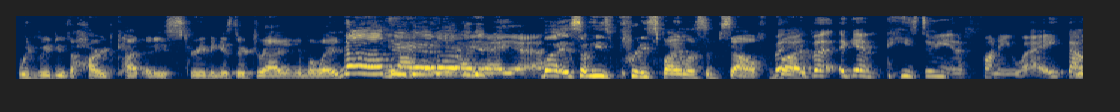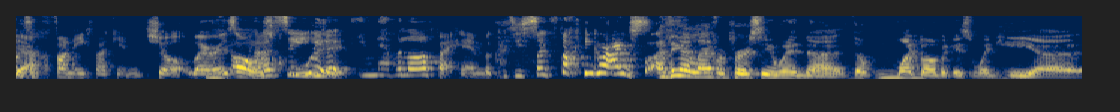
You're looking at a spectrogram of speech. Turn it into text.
when we do the hard cut and he's screaming as they're dragging him away. No, be Yeah, good, yeah, be yeah, good." yeah, yeah. But so he's pretty spineless himself. But, But, but again, he's doing it in a funny way. That was Yeah. a funny fucking shot. Whereas Oh, Percy, you don't, you never laugh at him because he's so fucking gross. I think I laugh at Percy when uh, the one moment is when he uh,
